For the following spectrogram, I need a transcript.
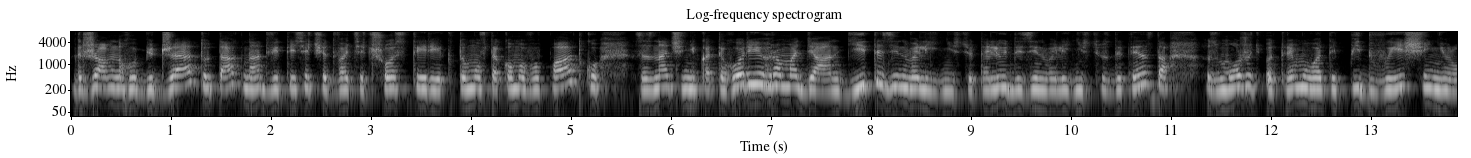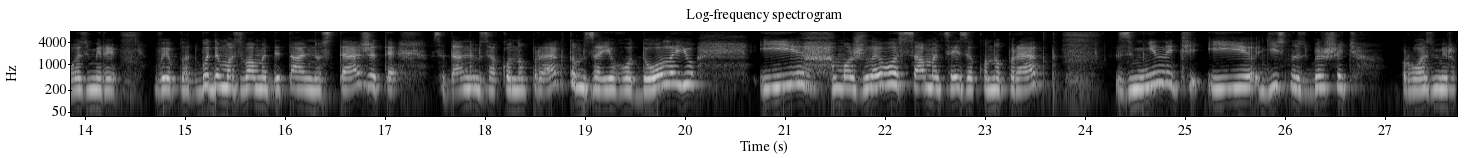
державного бюджету так, на 2026 рік. Тому в такому випадку зазначені категорії громадян, діти з інвалідністю та люди з інвалідністю з дитинства зможуть отримувати підвищені розміри виплат. Будемо з вами детально стежити за даним законопроектом, за його долею. І, можливо, саме цей законопроект змінить і дійсно збільшить розмір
